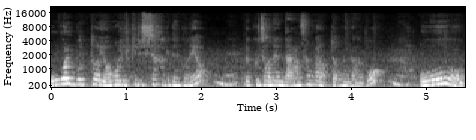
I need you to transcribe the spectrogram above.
5월부터 영어 읽기를 시작하게 된 거네요? 네. 그 전엔 나랑 상관없다고 생각하고 네. 오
